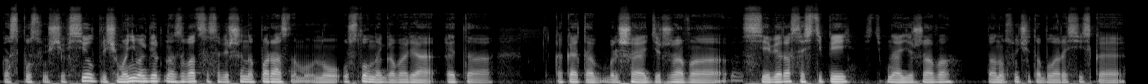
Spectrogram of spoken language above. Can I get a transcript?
господствующих сил. Причем они могли называться совершенно по-разному, но, условно говоря, это какая-то большая держава севера, со степей, степная держава. В данном случае это была Российская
